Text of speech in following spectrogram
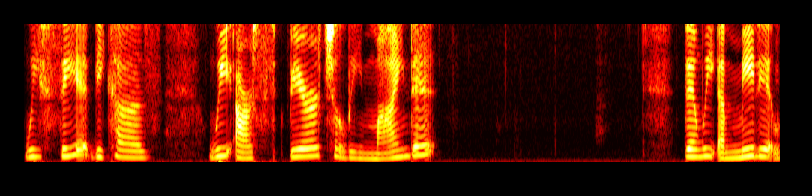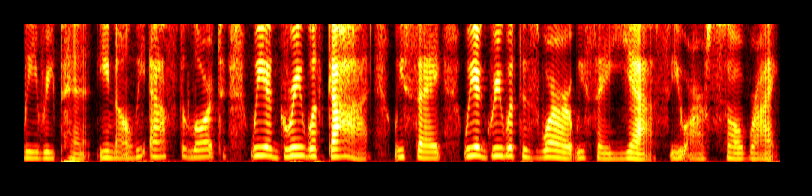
we see it because we are spiritually minded, then we immediately repent. You know, we ask the Lord to, we agree with God. We say, we agree with His word. We say, yes, you are so right.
